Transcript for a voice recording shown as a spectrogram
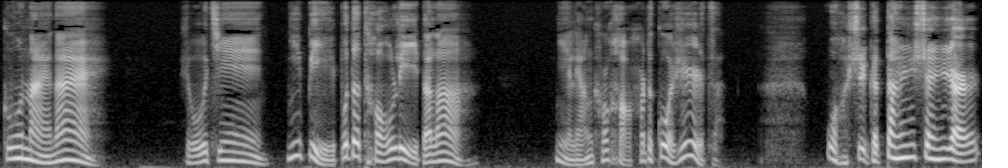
姑奶奶。”如今你比不得头里的了，你两口好好的过日子，我是个单身人儿，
